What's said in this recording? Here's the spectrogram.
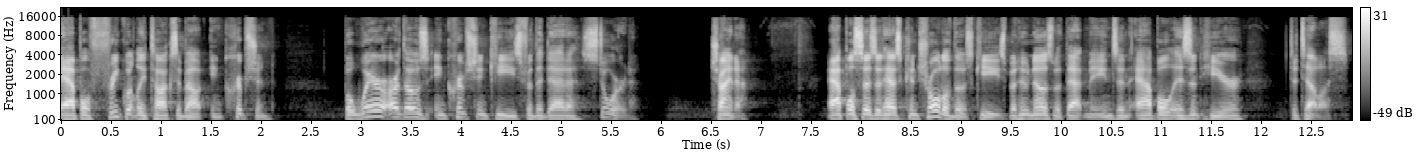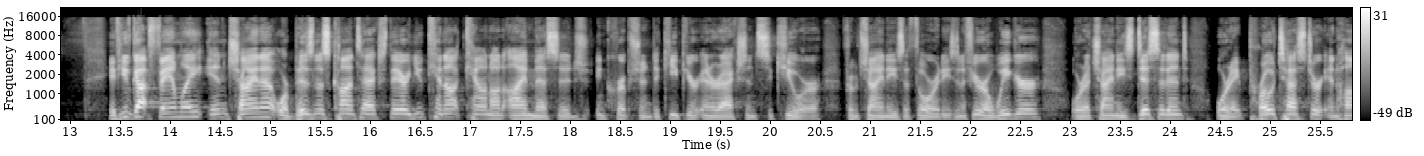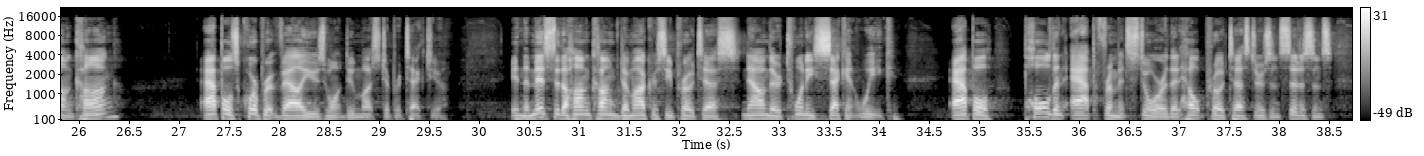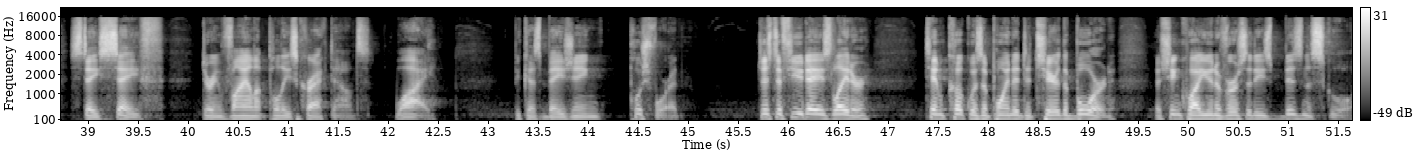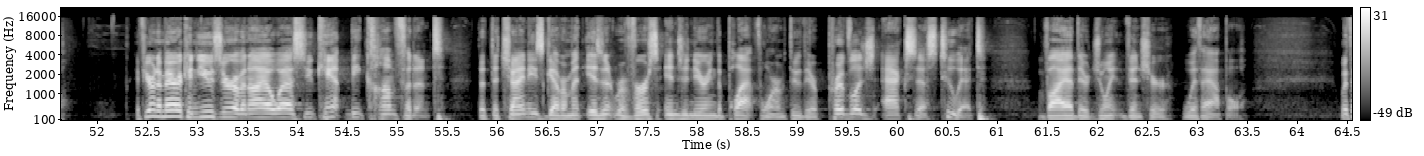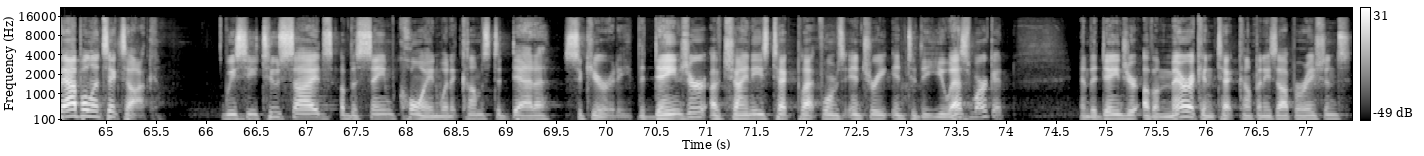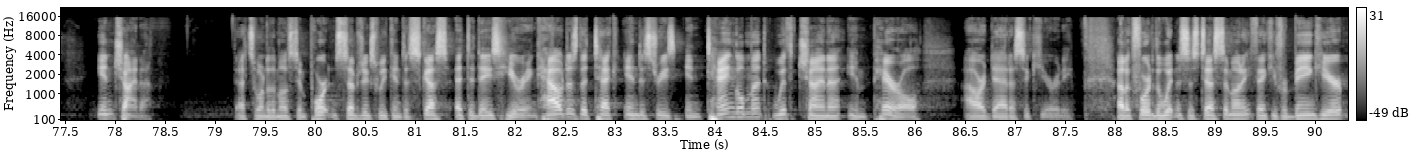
Apple frequently talks about encryption, but where are those encryption keys for the data stored? China. Apple says it has control of those keys, but who knows what that means, and Apple isn't here to tell us. If you've got family in China or business contacts there, you cannot count on iMessage encryption to keep your interactions secure from Chinese authorities. And if you're a Uyghur or a Chinese dissident or a protester in Hong Kong, Apple's corporate values won't do much to protect you. In the midst of the Hong Kong democracy protests, now in their 22nd week, Apple pulled an app from its store that helped protesters and citizens stay safe during violent police crackdowns. Why? Because Beijing pushed for it. Just a few days later, Tim Cook was appointed to chair the board of Tsinghua University's business school. If you're an American user of an iOS, you can't be confident that the Chinese government isn't reverse engineering the platform through their privileged access to it via their joint venture with Apple. With Apple and TikTok, we see two sides of the same coin when it comes to data security the danger of Chinese tech platforms' entry into the US market, and the danger of American tech companies' operations in China. That's one of the most important subjects we can discuss at today's hearing. How does the tech industry's entanglement with China imperil our data security? I look forward to the witness's testimony. Thank you for being here.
